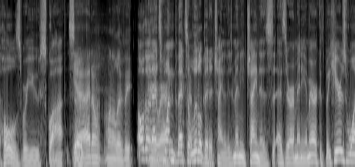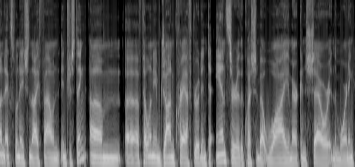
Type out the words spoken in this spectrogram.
holes where you squat. So yeah, I don't want to live. The, Although that's one, that's a little bit of China. There's many Chinas, as there are many Americans. But here's one explanation that I found interesting. Um, a fellow named John Kraft wrote in to answer the question about why Americans shower in the morning.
